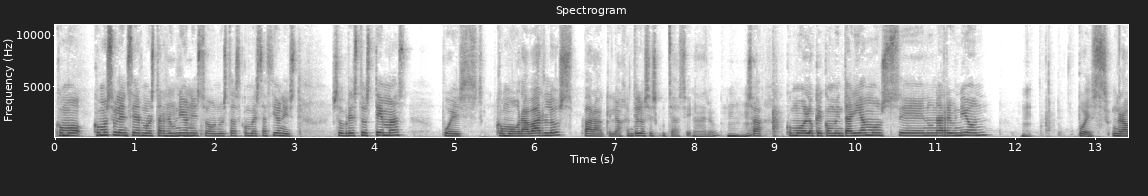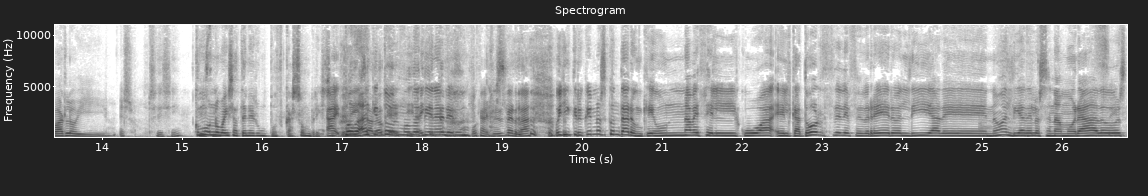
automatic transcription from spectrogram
como, como suelen ser nuestras reuniones o nuestras conversaciones sobre estos temas, pues como grabarlos para que la gente los escuchase. Claro. O sea, como lo que comentaríamos en una reunión, pues grabarlo y eso. Sí, sí. ¿Cómo no vais a tener un podcast, hombre? Si Ay, tenéis todo, ay, algo que todo el decir, mundo hay que tiene tener un podcast, es verdad. Oye, creo que nos contaron que una vez el, cua- el 14 de febrero, el día de, ¿no? El día de los enamorados,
